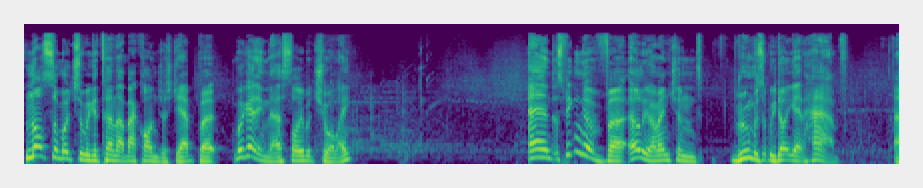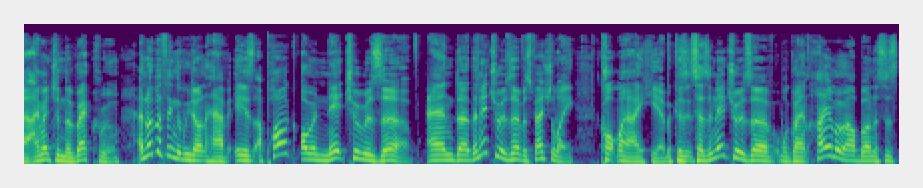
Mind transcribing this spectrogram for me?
Not so much that we could turn that back on just yet, but we're getting there slowly but surely. And speaking of uh, earlier, I mentioned rumors that we don't yet have. Uh, I mentioned the rec room. Another thing that we don't have is a park or a nature reserve. And uh, the nature reserve especially caught my eye here because it says a nature reserve will grant higher morale bonuses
